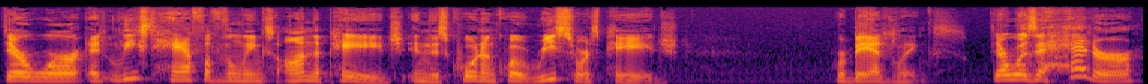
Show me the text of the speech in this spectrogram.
there were at least half of the links on the page in this quote unquote resource page were bad links. There was a header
